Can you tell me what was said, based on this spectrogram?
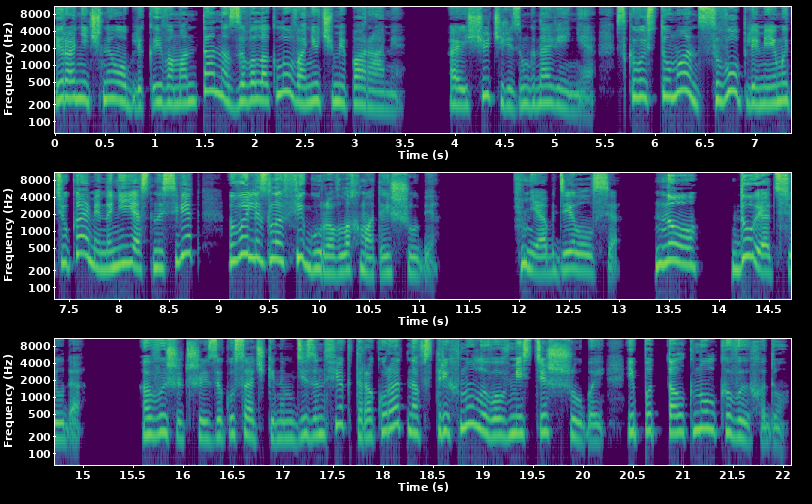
ироничный облик Ива Монтана заволокло вонючими парами. А еще через мгновение, сквозь туман, с воплями и матюками на неясный свет вылезла фигура в лохматой шубе. «Не обделался! Ну, дуй отсюда!» Вышедший за Кусачкиным дезинфектор аккуратно встряхнул его вместе с шубой и подтолкнул к выходу.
